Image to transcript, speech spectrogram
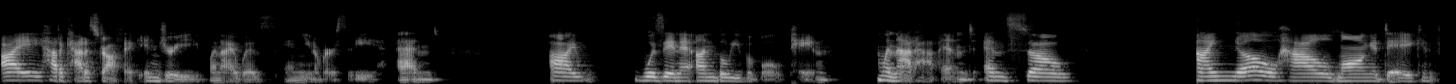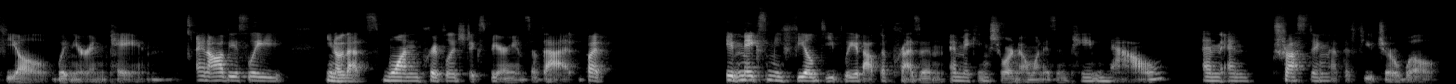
I had a catastrophic injury when I was in university and I was in an unbelievable pain when that happened. And so I know how long a day can feel when you're in pain. And obviously, you know, that's one privileged experience of that. But it makes me feel deeply about the present and making sure no one is in pain now and and trusting that the future will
